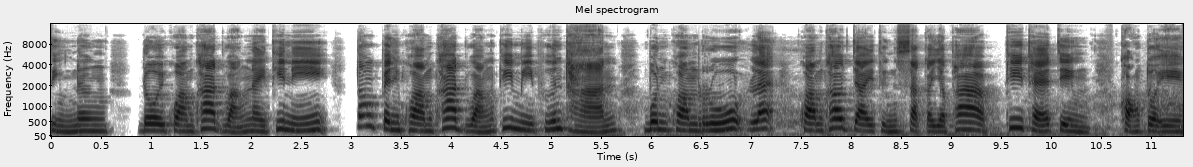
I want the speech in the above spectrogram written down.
สิ่งหนึ่ง โดยความคาดหวังในที่นี้ ต้องเป็นความคาดหวังที่มีพื้นฐาน บนความรู้และความเข้าใจถึงศักยภาพที่แท้จริงของตัวเอง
